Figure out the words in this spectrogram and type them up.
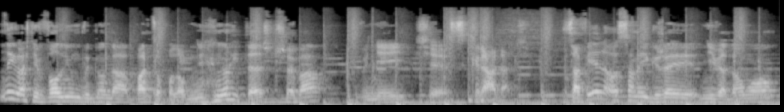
No i właśnie Volume wygląda bardzo podobnie, no i też trzeba w niej się skradać. Za wiele o samej grze nie wiadomo.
